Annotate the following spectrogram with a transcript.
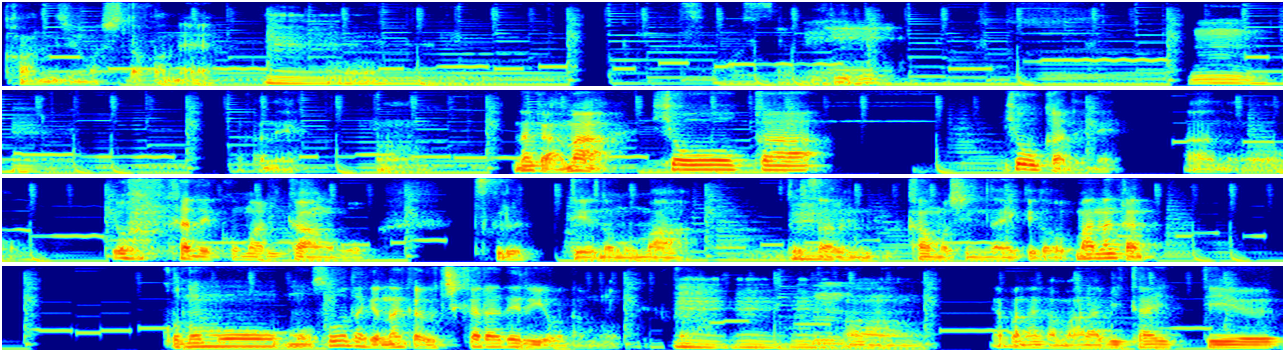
感じましたかね。うん。そうですよね。うん。うん。なんかね、うん、なんかまあ評価評価でねあの評価で困り感を作るっていうのもまあ一つあるかもしれないけど、まあなんか子供もそうだけどなんか内から出るようなものというかうんうんうん。うん、やっぱなんか学びたいっていう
